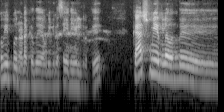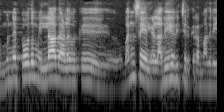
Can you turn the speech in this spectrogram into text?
குவிப்பு நடக்குது அப்படிங்கிற செய்திகள் இருக்கு. காஷ்மீர்ல வந்து முன்னெப்போதும் இல்லாத அளவுக்கு வன் செயல்கள் அதிகரிச்சிருக்கிற மாதிரி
